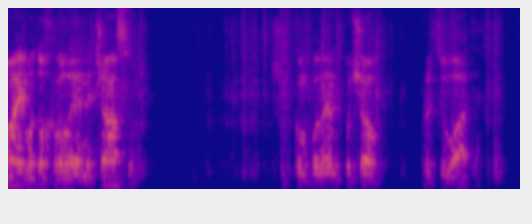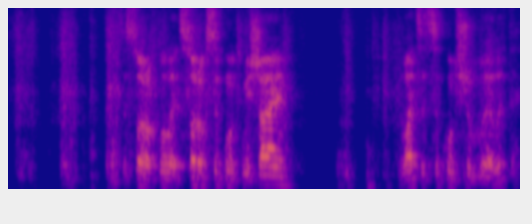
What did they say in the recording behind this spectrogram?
Маємо до хвилини часу, щоб компонент почав працювати. Це 40, хвилин, 40 секунд мішаємо, 20 секунд, щоб вилити.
